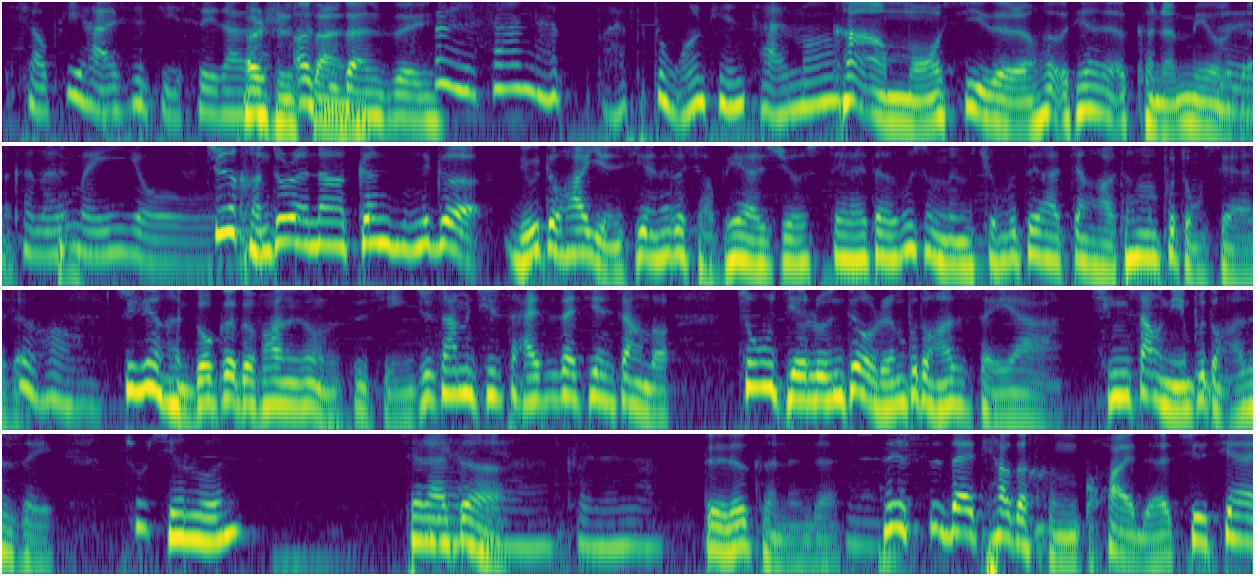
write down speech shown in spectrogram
小屁孩是几岁的？二十三岁。二十三还还不懂王天才吗？看按摩戏的人，会有天可能。没有的，可能没有。就是很多人呢，跟那个刘德华演戏的那个小屁孩说：“谁来的？为什么全部对他这样好？他们不懂谁来的。”是哦。最近很多个都发生这种事情，就是他们其实还是在线上的。周杰伦都有人不懂他是谁呀？青少年不懂他是谁？周杰伦，谁来的？可能呢。对，都可能的。那个世代跳的很快的，其实现在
